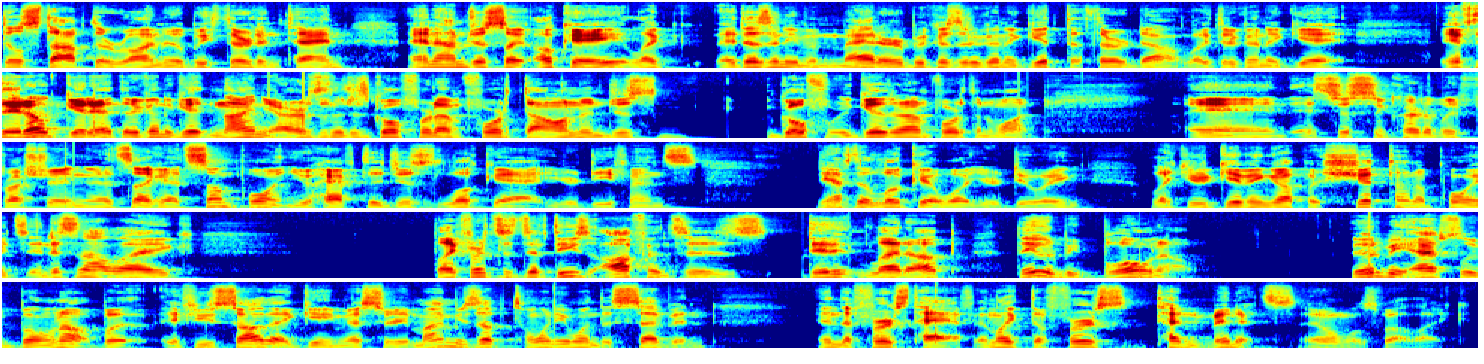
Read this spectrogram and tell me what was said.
they'll stop the run. It'll be third and ten, and I'm just like, okay, like it doesn't even matter because they're gonna get the third down. Like they're gonna get, if they don't get it, they're gonna get nine yards and they just go for it on fourth down and just go for get it on fourth and one. And it's just incredibly frustrating. And it's like at some point you have to just look at your defense. You have to look at what you're doing like you're giving up a shit ton of points, and it's not like, like for instance, if these offenses didn't let up, they would be blown out. They would be absolutely blown out. But if you saw that game yesterday, Miami's up twenty-one to seven in the first half, and like the first ten minutes, it almost felt like.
